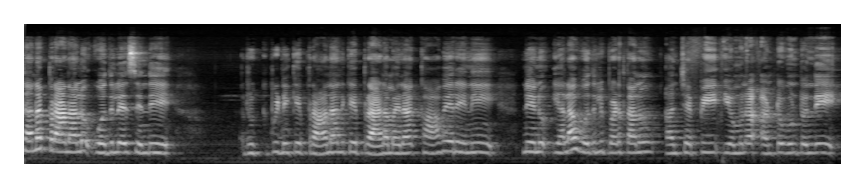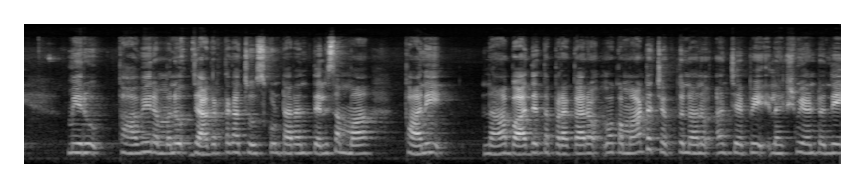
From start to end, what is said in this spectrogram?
తన ప్రాణాలు వదిలేసింది. రుక్మిణికి ప్రాణానికి ప్రాణమైన కావేరిని నేను ఎలా వదిలిపెడతాను? అని చెప్పి యమున అంటూ ఉంటుంది. మీరు కావేరమ్మను జాగ్రత్తగా చూసుకుంటారని తెలుసమ్మా. కానీ నా బాధ్యత ప్రకారం ఒక మాట చెప్తున్నాను అని చెప్పి లక్ష్మి అంటుంది.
